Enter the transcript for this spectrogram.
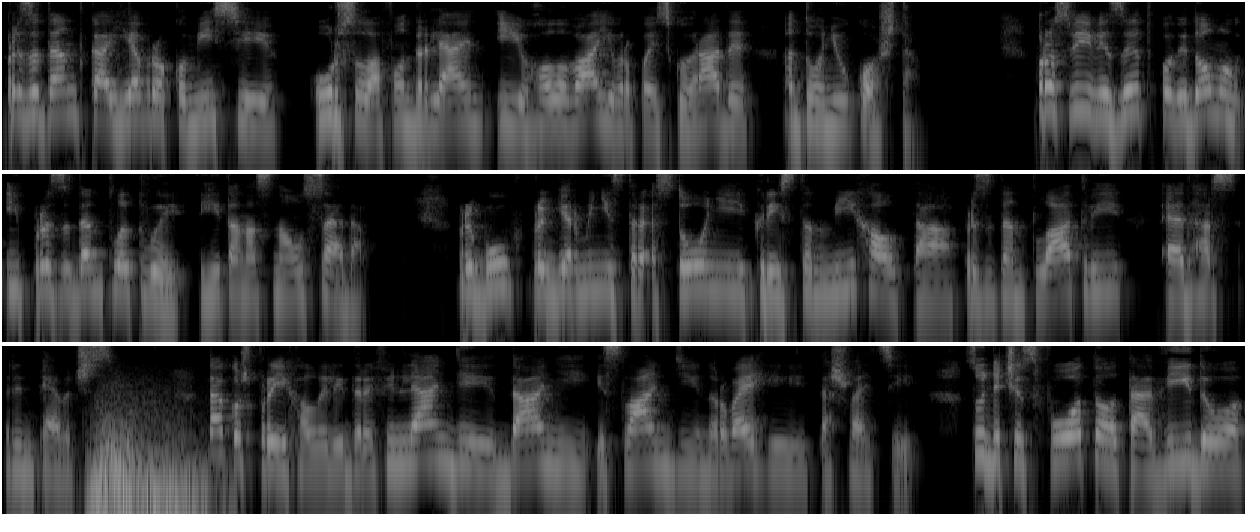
Президентка Єврокомісії Урсула фон дер Ляйн і голова Європейської ради Антоніу Кошта. Про свій візит повідомив і президент Литви Гітанас Науседа. Прибув прем'єр-міністр Естонії Крістен Міхал та президент Латвії Едгарс Рінкевичс. Також приїхали лідери Фінляндії, Данії, Ісландії, Норвегії та Швеції. Судячи з фото та відео,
